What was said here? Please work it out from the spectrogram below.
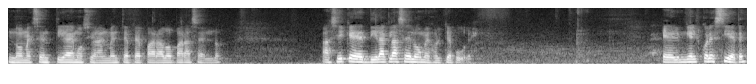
No me sentía emocionalmente preparado para hacerlo. Así que di la clase lo mejor que pude. El miércoles 7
